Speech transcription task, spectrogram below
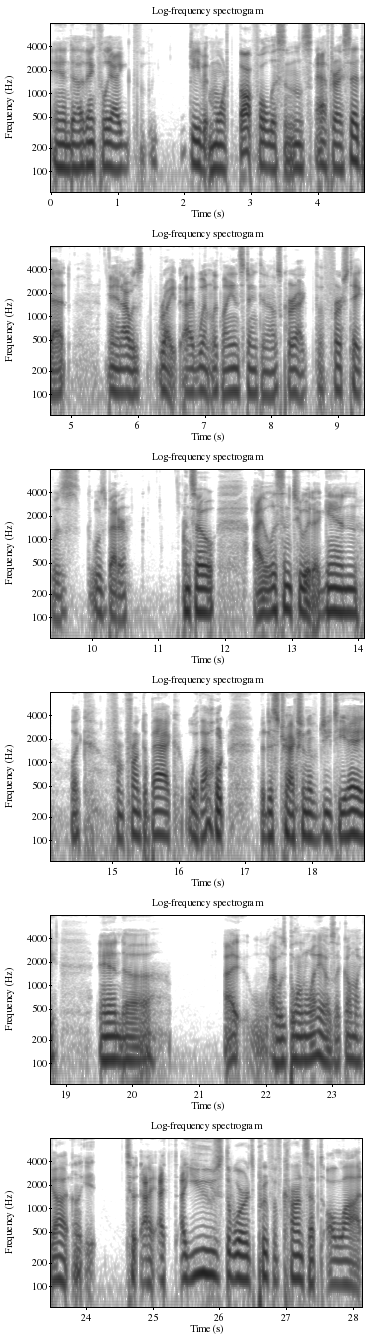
And uh, thankfully, I gave it more thoughtful listens after I said that. And I was right. I went with my instinct, and I was correct. The first take was was better. And so I listened to it again, like from front to back, without the distraction of GTA, and uh, I I was blown away. I was like, oh my god! Uh, it, to, I, I I used the words proof of concept a lot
